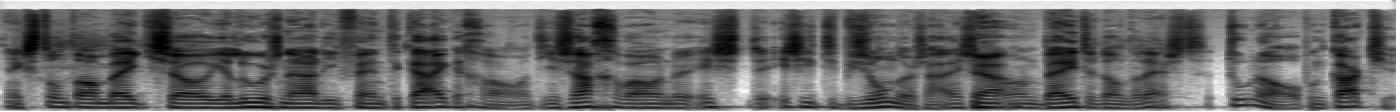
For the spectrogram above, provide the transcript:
En ik stond al een beetje zo jaloers naar die vent te kijken gewoon. Want je zag gewoon, er is, er is iets bijzonders. Hij is Ja. gewoon beter dan de rest. Toen al, op een kartje.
